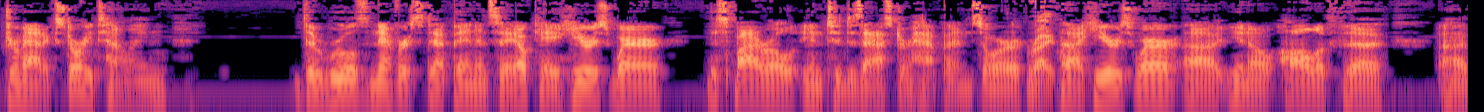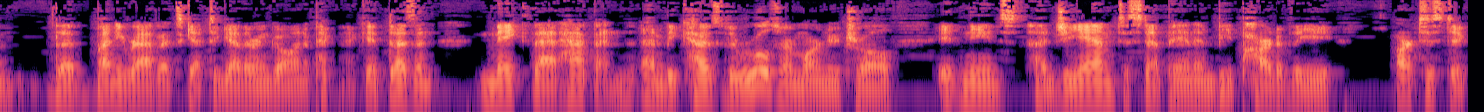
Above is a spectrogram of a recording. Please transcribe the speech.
dramatic storytelling, the rules never step in and say, okay, here's where the spiral into disaster happens, or Right. uh, here's where uh, you know all of the uh, the bunny rabbits get together and go on a picnic. It doesn't make that happen, and because the rules are more neutral, it needs a GM to step in and be part of the artistic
